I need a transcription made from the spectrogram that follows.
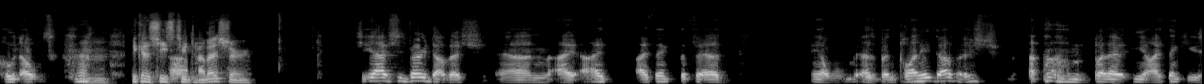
who knows? mm-hmm. Because she's too um, dovish, or she, yeah, she's very dovish, and I, I, I think the Fed, you know, has been plenty dovish, but uh, you know, I think you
